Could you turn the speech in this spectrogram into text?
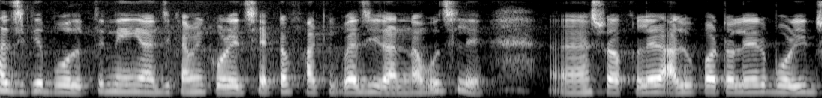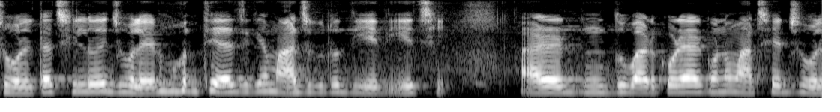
আজকে বলতে নেই, আজকে আমি করেছি একটা ফাঁকিবাজি রান্না, বুঝলে? সকালের আলু পটলের বড়ির ঝোলটা ছিল, ওই ঝোলের মধ্যে আজকে মাছগুলো দিয়ে দিয়েছি। আর দুবার করে আর কোনো মাছের ঝোল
